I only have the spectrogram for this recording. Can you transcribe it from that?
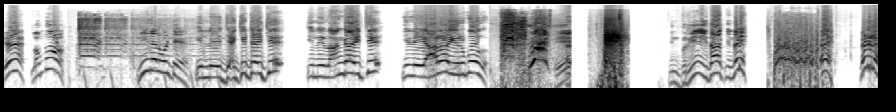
ಏ ಲಂಬು. ನೀನೆಲ್ಲ ಹೊಂಟಿ ಇಲ್ಲಿ ಜಾಕೆಟ್ ಐತಿ ಇಲ್ಲಿ ಲಂಗ ಐತಿ ಇಲ್ಲಿ ಯಾರೋ ಇರ್ಬೋದು. ನಿನ್ ಬರೀ ಇದಾತ್ ನೀನ್ ನಡಿ. ಏ ನಡಿಲೆ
